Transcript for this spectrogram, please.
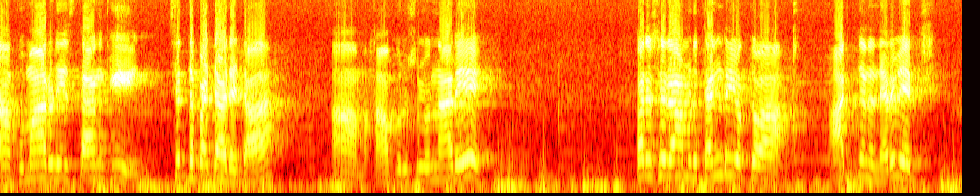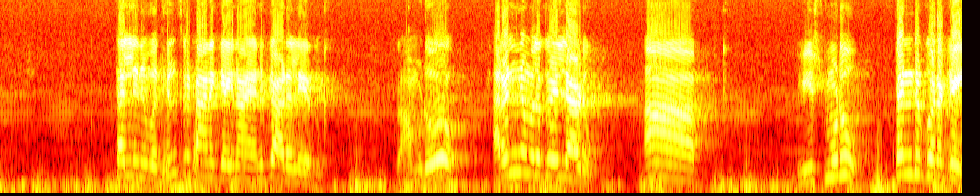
ఆ కుమారుడి స్థానికి సిద్ధపడ్డాడట. ఆ మహాపురుషులు ఉన్నారే పరశురాముడు తండ్రి యొక్క ఆజ్ఞను నెరవేర్చి తల్లిని వధించడానికైనా వెనుకాడలేదు రాముడు అరణ్యములకు వెళ్ళాడు. ఆ భీష్ముడు తండ్రి కొరకై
